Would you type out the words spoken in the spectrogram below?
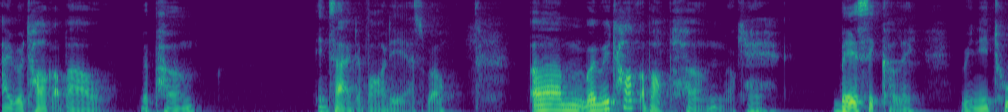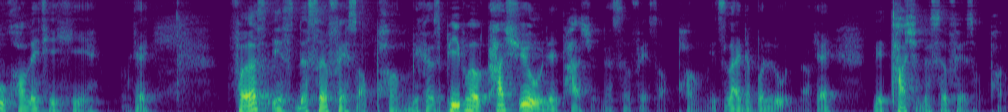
I will talk about the Peng inside the body as well. Um, when we talk about Peng, okay, basically we need two quality here. Okay, first is the surface of Peng because people touch you, they touch the surface of Peng. It's like a balloon. Okay, they touch the surface of Peng.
